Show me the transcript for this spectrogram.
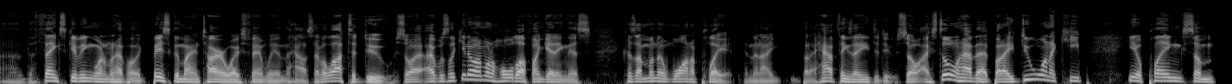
uh, the Thanksgiving when I'm gonna have like basically my entire wife's family in the house. I have a lot to do, so I, I was like, you know, I'm gonna hold off on getting this because I'm gonna want to play it, and then I but I have things I need to do, so I still don't have that, but I do want to keep you know playing some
